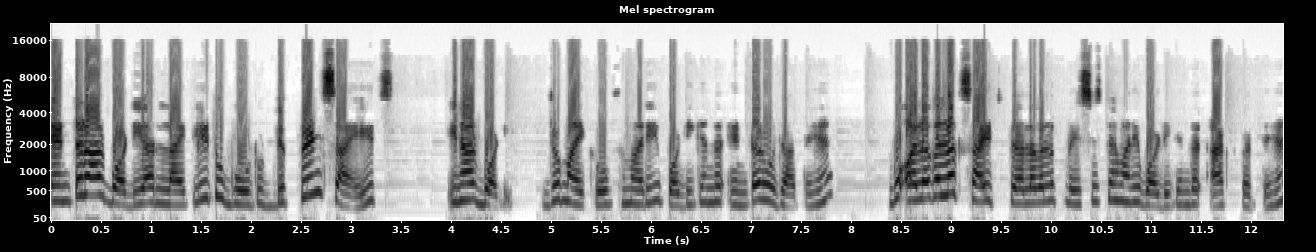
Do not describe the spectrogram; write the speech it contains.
enter our body are likely to go to different sides in our body जो माइक्रोब्स हमारी बॉडी के अंदर एंटर हो जाते हैं वो अलग अलग साइड्स पे अलग अलग प्लेसेस पे हमारी बॉडी के अंदर एक्ट करते हैं।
